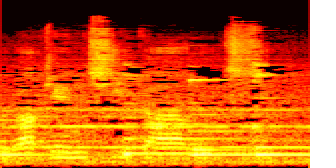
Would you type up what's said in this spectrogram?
Rockin' Chicago's.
